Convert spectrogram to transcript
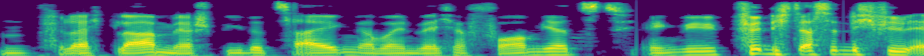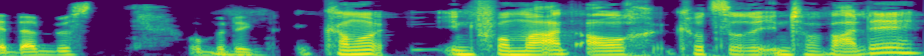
Hm, Vielleicht klar, mehr Spiele zeigen, aber in welcher Form jetzt? Irgendwie finde ich, dass sie nicht viel ändern müssten. Unbedingt. Kann man in Format auch kürzere Intervalle?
